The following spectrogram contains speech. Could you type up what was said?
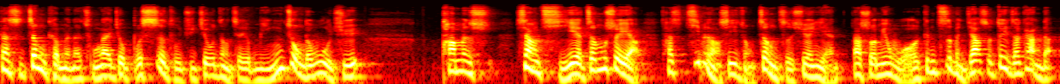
但是政客们呢，从来就不试图去纠正这个民众的误区，他们是。向企业征税啊，它是基本上是一种政治宣言，那说明我跟资本家是对着干的，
